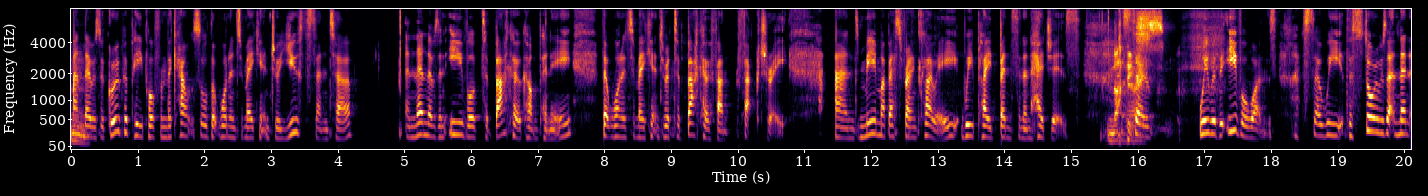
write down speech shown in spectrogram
And there was a group of people from the council that wanted to make it into a youth centre. And then there was an evil tobacco company that wanted to make it into a tobacco fan- factory. And me and my best friend Chloe, we played Benson and Hedges. nice. So we were the evil ones. So we, the story was that, and then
